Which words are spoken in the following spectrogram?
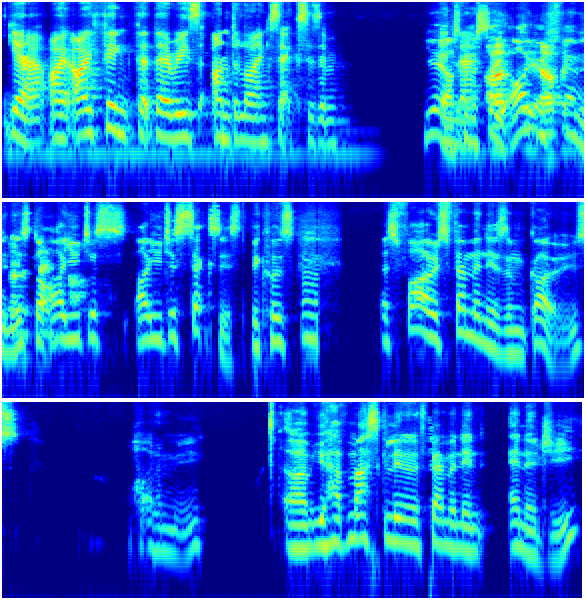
yeah, I, I think that there is underlying sexism. Yeah, I was going to say, are yeah, you I think it's feminist or on are you just are you just sexist? Because Mm. as far as feminism goes, pardon me, um, you have masculine and feminine energy,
